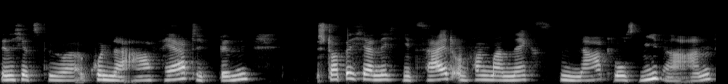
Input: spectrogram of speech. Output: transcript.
wenn ich jetzt für Kunde A fertig bin, stoppe ich ja nicht die Zeit und fange beim nächsten nahtlos wieder an,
